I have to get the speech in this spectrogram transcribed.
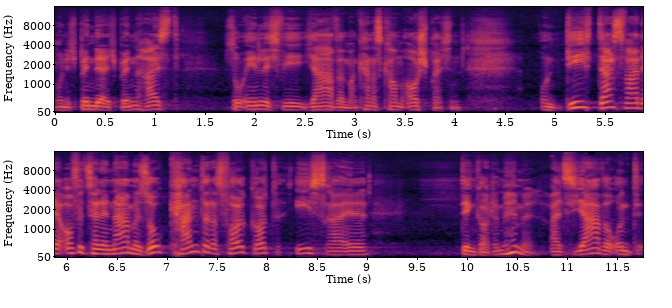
Und ich bin der ich bin heißt so ähnlich wie Jahwe, man kann das kaum aussprechen. Und die, das war der offizielle Name. So kannte das Volk Gott Israel den Gott im Himmel als Jahwe. Und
